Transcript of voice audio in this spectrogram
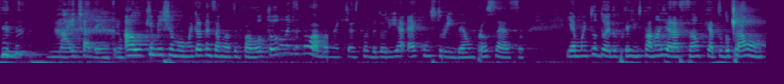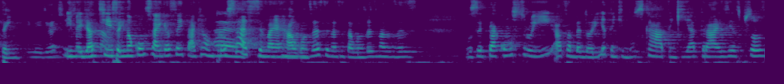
Night adentro. Algo que me chamou muita atenção quando você falou, todo momento você falava, né? Que a sabedoria é construída, é um processo. E é muito doido, porque a gente tá numa geração que é tudo para ontem. Imediatista. Imediatista. E não consegue aceitar que é um é. processo. É. Você vai errar algumas vezes, você vai acertar algumas vezes, mas às vezes você, para construir a sabedoria, tem que buscar, tem que ir atrás. E as pessoas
